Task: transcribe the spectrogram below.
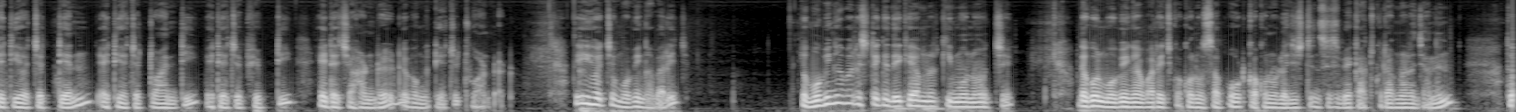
যেটি হচ্ছে টেন এটি হচ্ছে টোয়েন্টি এটি হচ্ছে ফিফটি এটি হচ্ছে হান্ড্রেড এবং এটি হচ্ছে টু হান্ড্রেড তো এই হচ্ছে মুভিং অ্যাভারেজ তো মুভিং অ্যাভারেজটাকে দেখে আপনার কী মনে হচ্ছে? দেখুন মুভিং অ্যাভারেজ কখনো সাপোর্ট কখনো রেজিস্ট্যান্স হিসেবে কাজ করে আপনারা জানেন। তো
